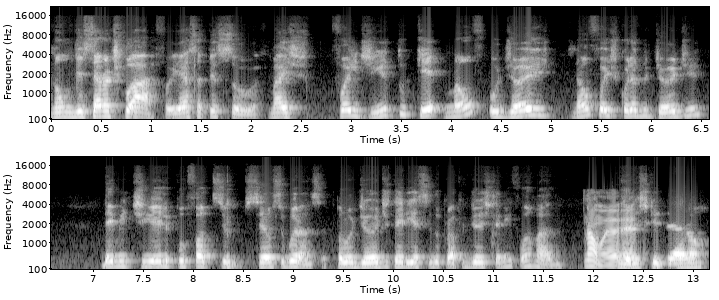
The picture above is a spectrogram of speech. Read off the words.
Não disseram, tipo, ah, foi essa pessoa. Mas foi dito que não o Judge não foi escolha do Judge demitir ele por falta de ser segurança. Pelo Judge teria sido o próprio Judge ter informado. Não, é, Mas eles quiseram.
